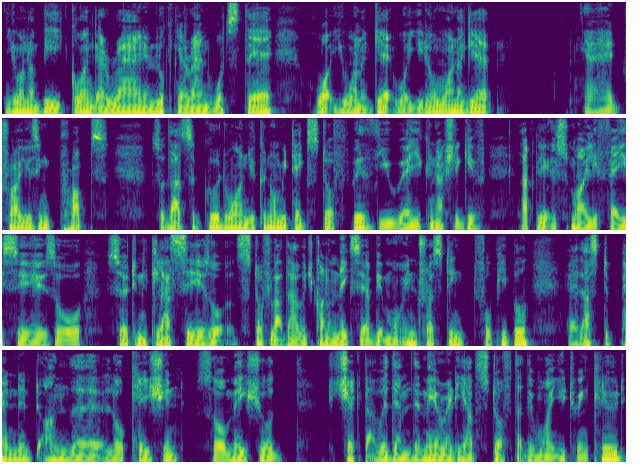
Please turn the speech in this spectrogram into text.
You want to be going around and looking around what's there, what you want to get, what you don't want to get. Uh, try using props. So that's a good one. You can only take stuff with you where you can actually give like little smiley faces or certain glasses or stuff like that, which kind of makes it a bit more interesting for people. Uh, that's dependent on the location. So make sure check that with them. They may already have stuff that they want you to include.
